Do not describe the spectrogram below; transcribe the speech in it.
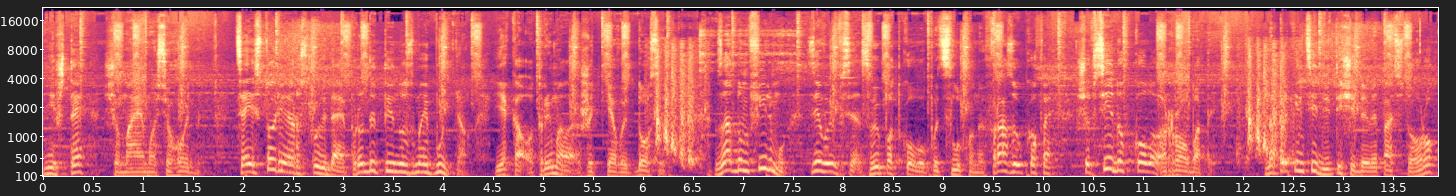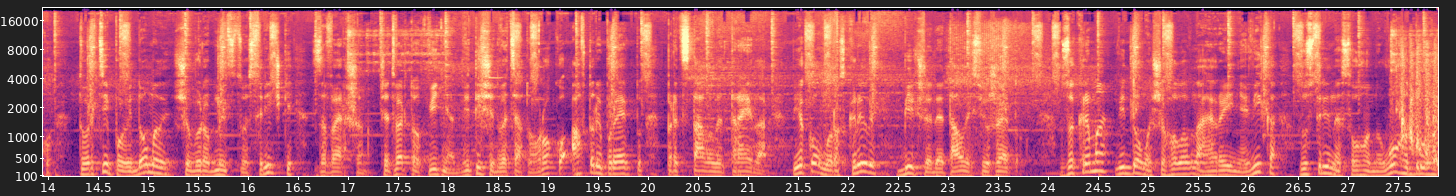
ніж те, що маємо сьогодні. Ця історія розповідає про дитину з майбутнього, яка отримала життєвий досвід. Задум фільму з'явився з випадково підслуханої фрази у кафе, що всі довкола роботи. Наприкінці 2019 року творці повідомили, що виробництво стрічки завершено. 4 квітня 2020 року автори проєкту представили трейлер, в якому розкрили більше деталей сюжету. Зокрема, відомо, що головна героїня Віка зустріне свого нового друга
